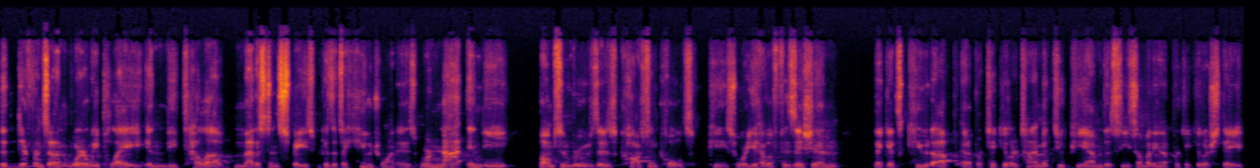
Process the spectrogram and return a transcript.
the difference on where we play in the telemedicine space, because it's a huge one, is we're not in the bumps and bruises, coughs and colds piece where you have a physician that gets queued up at a particular time at 2 p.m. to see somebody in a particular state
